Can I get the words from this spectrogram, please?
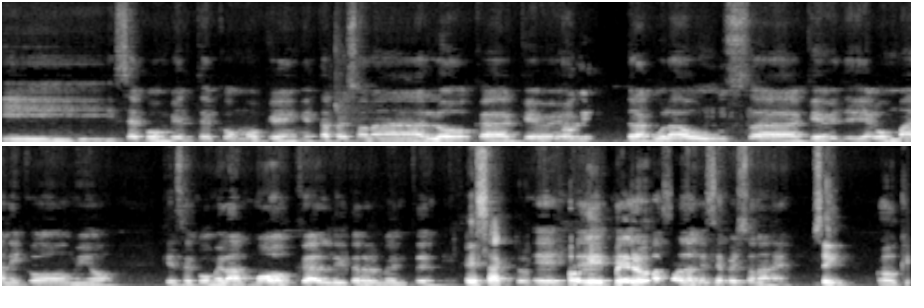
y se convierte como que en esta persona loca que Ok. Drácula usa, que llega a un manicomio, que se come las moscas literalmente. Exacto. Este, Ok, es pero- basado en ese personaje. Sí. Ok,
